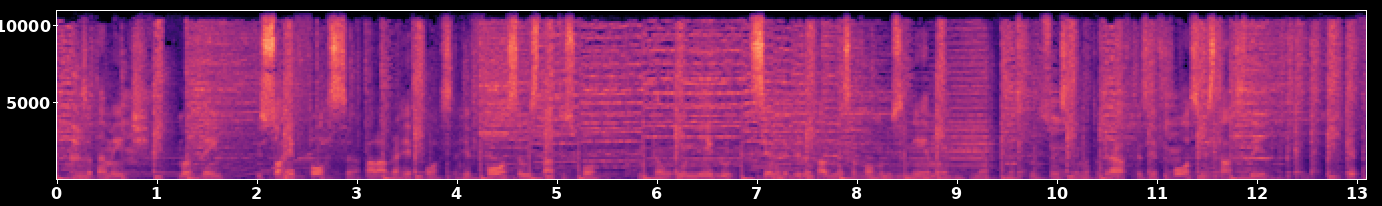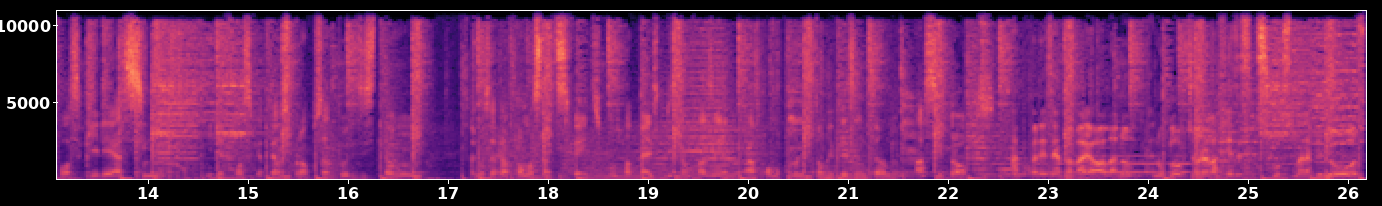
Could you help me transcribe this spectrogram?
exatamente mantém. Isso só reforça, a palavra reforça, reforça o status quo. Então, o negro sendo representado dessa forma no cinema, né, nas produções cinematográficas, reforça o status dele reforça que ele é assim e reforça que até os próprios atores estão, de uma certa forma, satisfeitos com os papéis que eles estão fazendo, a forma como eles estão representando a si próprios. Ah, por exemplo, a Viola no, no Globo de Ouro ela fez esse discurso maravilhoso.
